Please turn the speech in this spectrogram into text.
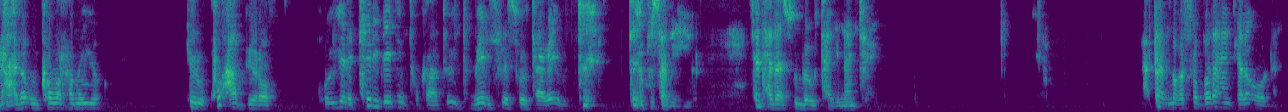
dhacdo uu ka warramayo inuu ku cabiro oo iyada keligeed intuu qaato intuu meel isla soo taaga inuu tix tix ku sameeyo saddexdaasunba u taagnaan jiray. Haddaad maqasho badahan kale oo dhan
